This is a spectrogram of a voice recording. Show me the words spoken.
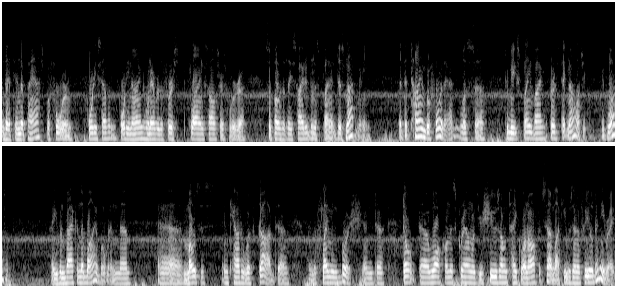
that in the past, before 47, 49, whenever the first flying saucers were uh, supposedly sighted on this planet does not mean that the time before that was uh, to be explained by Earth technology. It wasn't. Even back in the Bible, in uh, uh, Moses' encounter with God uh, in the flaming bush, and uh, don't uh, walk on this ground with your shoes on, take one off. It sounded like he was in a field at any rate.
